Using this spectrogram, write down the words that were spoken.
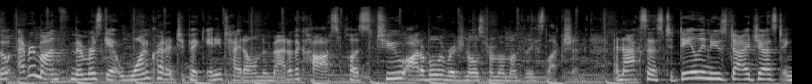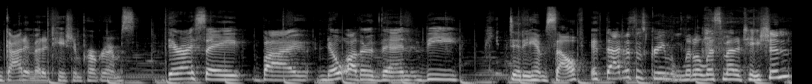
So every month, members get one credit to pick any title, no matter the cost, plus two Audible originals from a monthly selection, and access to daily news digest and guided meditation programs. Dare I say, by no other than the Pete Diddy himself. If that doesn't scream Little Lyss Meditation,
